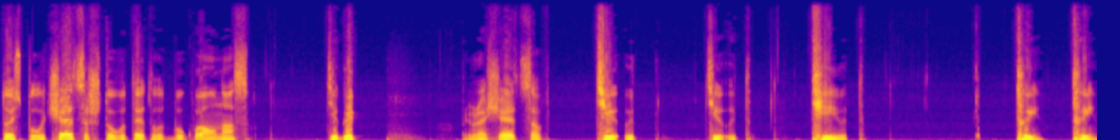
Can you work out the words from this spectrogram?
То есть получается, что вот эта вот буква у нас тигит превращается в тиыт, тиыт, тиыт, ты, ты.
